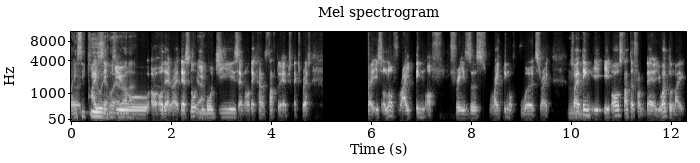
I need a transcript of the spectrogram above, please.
ICQ, that whole era lah. all, all that right there's no Yeah. emojis and all that kind of stuff to ex- express right it's a lot of writing of phrases writing of words right so I Mm. think it, it all started from there. You want to like,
